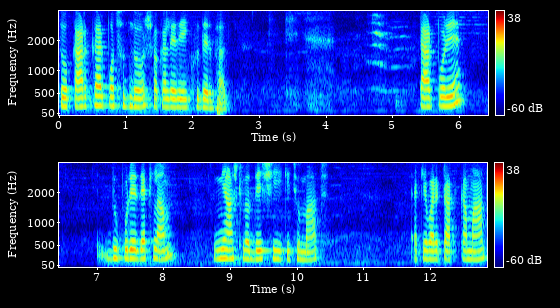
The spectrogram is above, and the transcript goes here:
তো কার কার পছন্দ সকালের এই খুদের ভাত? তারপরে দুপুরে দেখলাম নিয়ে আসলো দেশি কিছু মাছ, একেবারে টাটকা মাছ।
